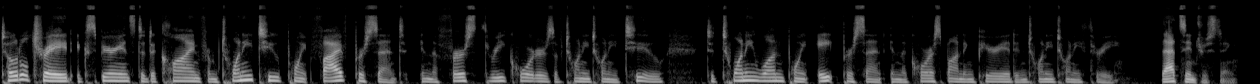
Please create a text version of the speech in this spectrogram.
Total trade experienced a decline from 22.5% in the first three quarters of 2022 to 21.8% in the corresponding period in 2023. That's interesting.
